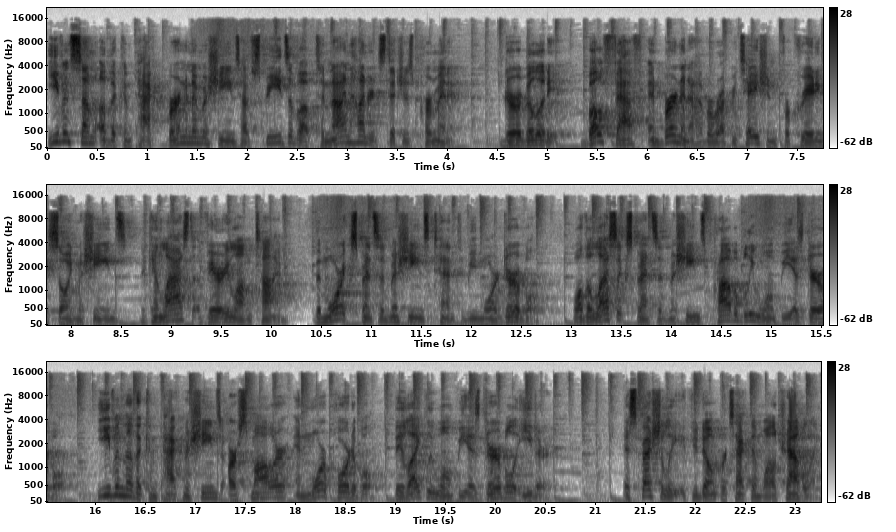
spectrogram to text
Even some of the compact Bernina machines have speeds of up to 900 stitches per minute. Durability. Both Pfaff and Bernina have a reputation for creating sewing machines that can last a very long time. The more expensive machines tend to be more durable. while the less expensive machines probably won't be as durable. Even though the compact machines are smaller and more portable, they likely won't be as durable either, especially if you don't protect them while traveling.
